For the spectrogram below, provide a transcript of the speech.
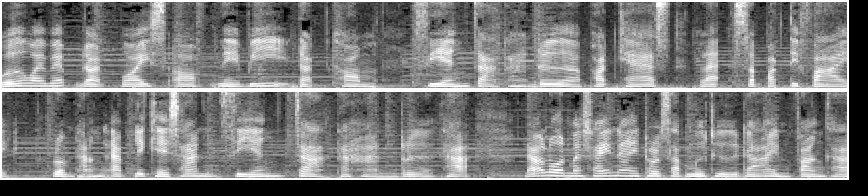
www.voiceofnavy.com เสียงจากทหารเรือพอดแคสต์และ Spotify รวมทั้งแอปพลิเคชันเสียงจากทหารเรือค่ะ ดาวน์โหลดมาใช้ในโทรศัพท์มือถือได้ฟังคะ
